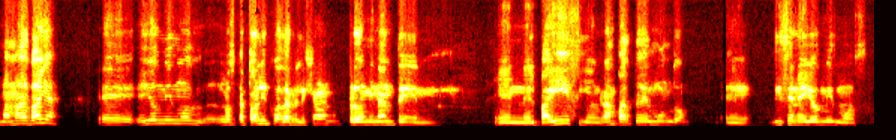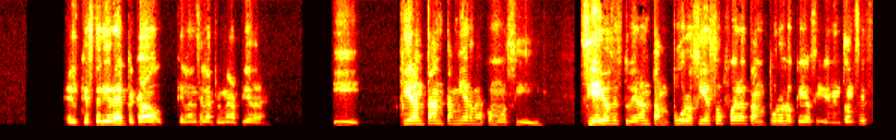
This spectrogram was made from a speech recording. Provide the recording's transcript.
mamás, vaya, eh, ellos mismos, los católicos, la religión predominante en, en el país y en gran parte del mundo, eh, dicen ellos mismos, el que esté libre de pecado, que lance la primera piedra. Y tiran tanta mierda como si, si ellos estuvieran tan puros, si eso fuera tan puro lo que ellos siguen. Entonces,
